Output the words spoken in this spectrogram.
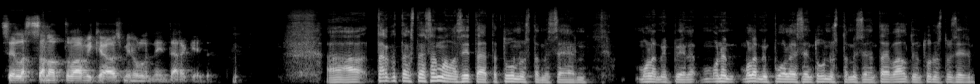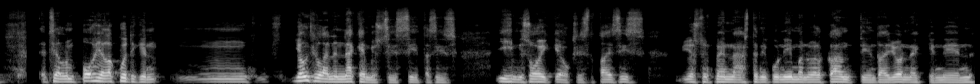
sellaista sanottavaa, mikä olisi minulle niin tärkeää. Tarkoittaako tämä samalla sitä, että tunnustamiseen, molemmin, molemminpuoleiseen tunnustamiseen tai valtion tunnustamiseen, että siellä on pohjalla kuitenkin mm, jonkinlainen näkemys siis siitä siis ihmisoikeuksista, tai siis jos nyt mennään sitten niin kuin Immanuel Kanttiin tai jonnekin, niin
